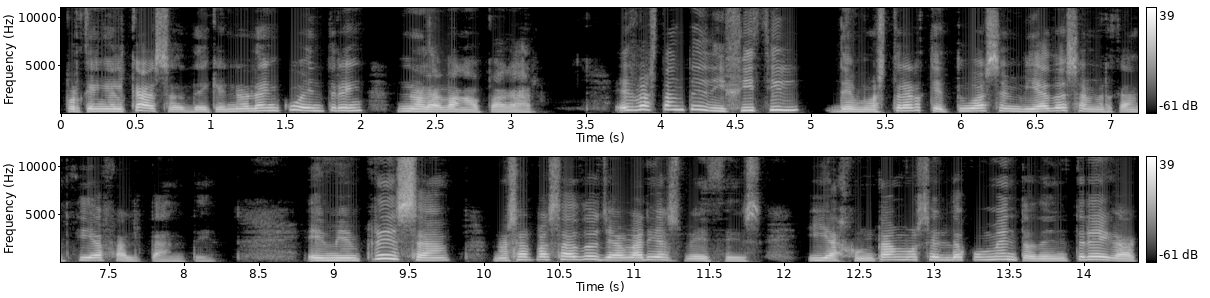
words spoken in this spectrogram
porque en el caso de que no la encuentren, no la van a pagar. Es bastante difícil demostrar que tú has enviado esa mercancía faltante. En mi empresa nos ha pasado ya varias veces y adjuntamos el documento de entrega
